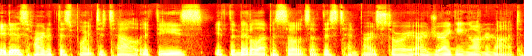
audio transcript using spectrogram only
it is hard at this point to tell if these if the middle episodes of this 10-part story are dragging on or not.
